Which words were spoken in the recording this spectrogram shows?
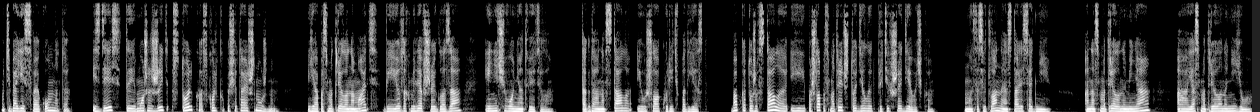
У тебя есть своя комната, и здесь ты можешь жить столько, сколько посчитаешь нужным». Я посмотрела на мать, в ее захмелевшие глаза, и ничего не ответила. Тогда она встала и ушла курить в подъезд. Бабка тоже встала и пошла посмотреть, что делает притихшая девочка. Мы со Светланой остались одни. Она смотрела на меня, а я смотрела на нее.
